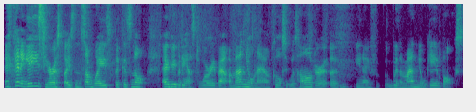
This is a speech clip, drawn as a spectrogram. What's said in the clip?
it's getting easier, I suppose, in some ways because not everybody has to worry about a manual now. Of course, it was harder, um, you know, f- with a manual gearbox.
